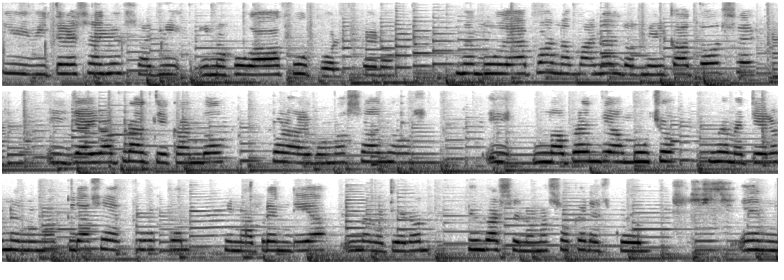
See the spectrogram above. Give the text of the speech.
y viví tres años allí y no jugaba fútbol, pero me mudé a Panamá en el 2014 y ya iba practicando por algunos años y no aprendía mucho me metieron en una clase de fútbol y no aprendía y me metieron en Barcelona Soccer School en,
